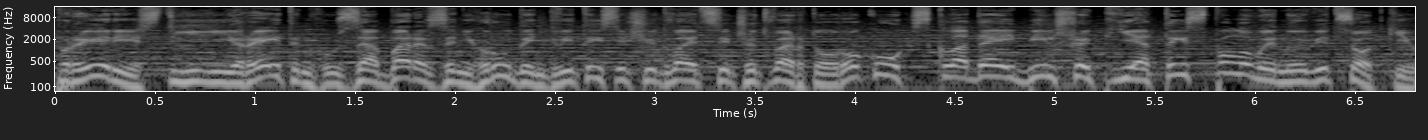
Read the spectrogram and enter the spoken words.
Приріст її рейтингу за березень-грудень 2024 року складає більше 5,5%.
